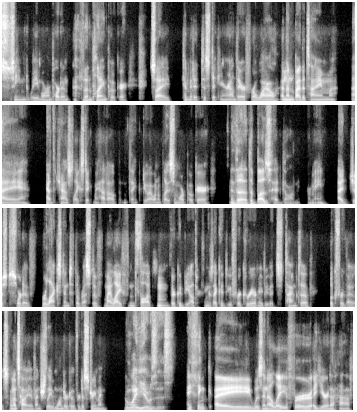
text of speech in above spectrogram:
seemed way more important than playing poker. So I committed to sticking around there for a while. And then by the time I had the chance to like stick my head up and think, do I want to play some more poker? The the buzz had gone for me. I just sort of relaxed into the rest of my life and thought, hmm, there could be other things I could do for a career. Maybe it's time to look for those. And that's how I eventually wandered over to streaming. And what year was this? I think I was in LA for a year and a half.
